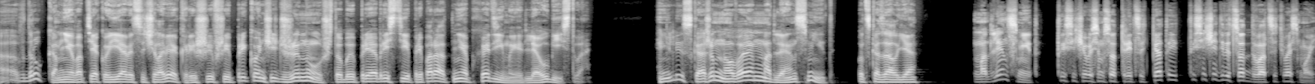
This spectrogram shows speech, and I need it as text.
а вдруг ко мне в аптеку явится человек, решивший прикончить жену, чтобы приобрести препарат, необходимый для убийства? Или, скажем, новая Мадлен Смит, подсказал я. Мадлен Смит 1835-1928.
